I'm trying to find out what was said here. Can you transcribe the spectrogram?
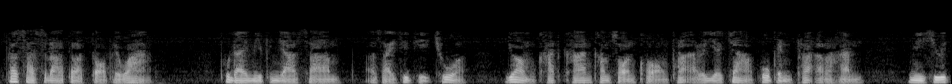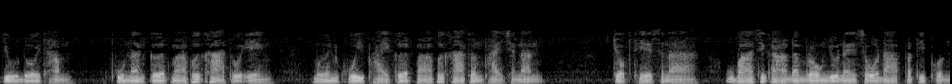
พระศาสดาตรัสต่อไปว่า ผู้ใดมีปัญญาสาม อาศัยทิฏฐิชั่ว ย่อมคัดค้านคำสอนของพระอริยเจ้าผู้เป็นพระอรหันต์มีชีวิตอยู่โดยธรรม ผู้นั้นเกิดมาเพื่อฆ่าตัวเอง เหมือนขุยไผ่เกิดมาเพื่อฆ่าตนไผ่ฉะนั้น จบเทศนา อุบาสิกาดำรงอยู่ในโสดาปฏิผล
